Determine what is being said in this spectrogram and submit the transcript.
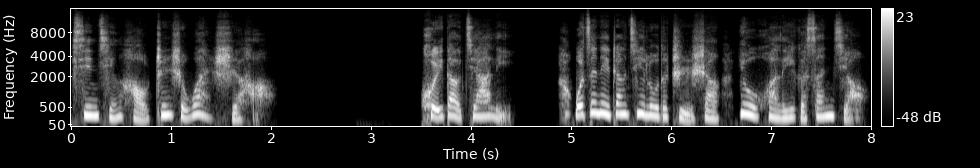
心情好真是万事好。回到家里，我在那张记录的纸上又画了一个三角，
